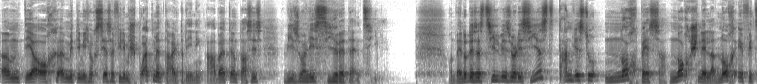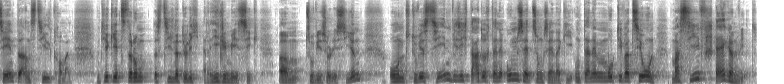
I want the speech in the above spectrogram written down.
ähm, der auch, äh, mit dem ich auch sehr, sehr viel im Sportmentaltraining arbeite. Und das ist, visualisiere dein Ziel. Und wenn du dieses Ziel visualisierst, dann wirst du noch besser, noch schneller, noch effizienter ans Ziel kommen. Und hier geht es darum, das Ziel natürlich regelmäßig ähm, zu visualisieren. Und du wirst sehen, wie sich dadurch deine Umsetzungsenergie und deine Motivation massiv steigern wird.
